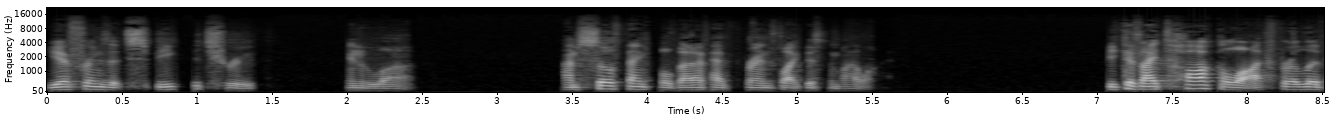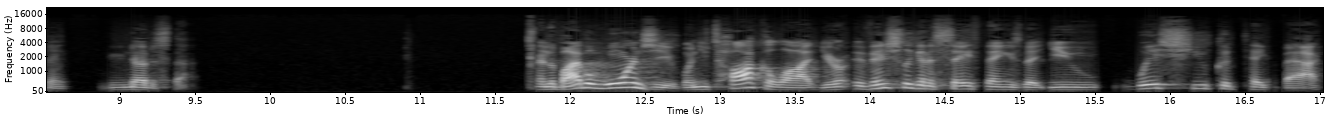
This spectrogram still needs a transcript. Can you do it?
You have friends that speak the truth in love. I'm so thankful that I've had friends like this in my life. Because I talk a lot for a living. You notice that. And the Bible warns you when you talk a lot, you're eventually going to say things that you wish you could take back,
